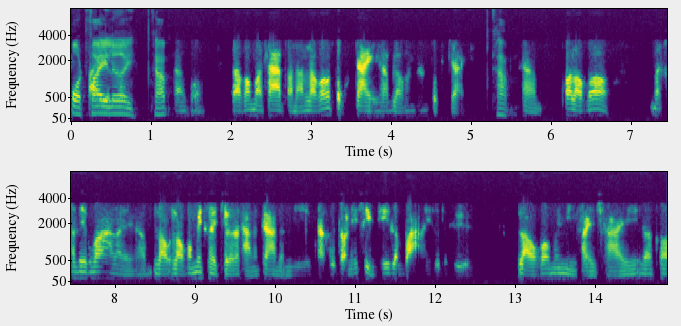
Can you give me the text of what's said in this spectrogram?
ปลดไฟเลยครับครับผมเราก็มาทราบตอนนั้น เราก็ตกใจครับ เราค่อนข้างตกใจครับครับเพราะเราก็มันเขาเรียกว่าอะไรครับ เราเราก็ไม่เคยเจอสถานการณ์แบบนี้แต่คือตอนนี้สิ่งที่ลำบากที่สุดก็คือ เราก็ไม่มีไฟใช้แล้วก็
